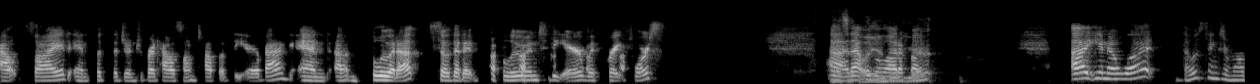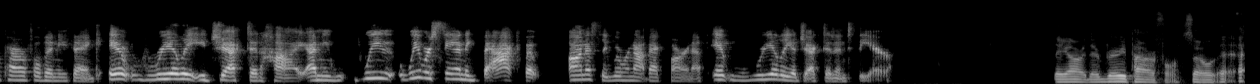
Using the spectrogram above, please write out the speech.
outside and put the gingerbread house on top of the airbag and um, blew it up so that it blew into the air with great force. Uh, that was a lot of fun. Uh, you know what? those things are more powerful than you think. It really ejected high. I mean, we we were standing back, but honestly, we were not back far enough. It really ejected into the air. They are. They're very powerful. So, uh, uh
